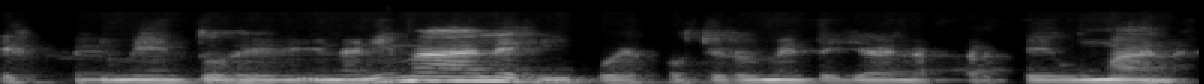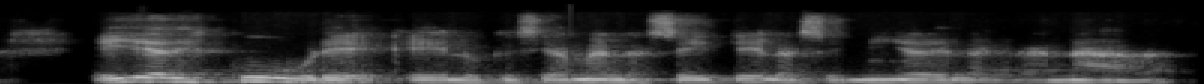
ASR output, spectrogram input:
experimentos en, animales y pues posteriormente ya en la parte humana. Ella descubre lo que se llama el aceite de la semilla de la granada,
